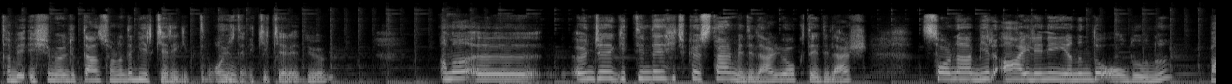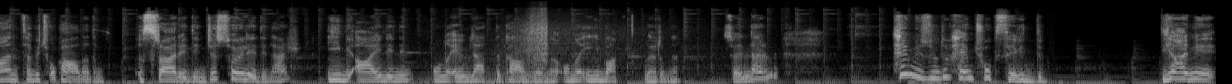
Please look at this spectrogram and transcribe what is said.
Tabii eşim öldükten sonra da bir kere gittim. O yüzden iki kere diyorum. Ama e, önce gittiğimde hiç göstermediler, yok dediler. Sonra bir ailenin yanında olduğunu ben tabii çok ağladım. Israr edince söylediler. İyi bir ailenin onu evlatlık aldığını, ona iyi baktıklarını söylediler. Hem üzüldüm hem çok sevindim. Yani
